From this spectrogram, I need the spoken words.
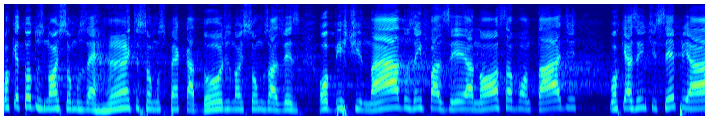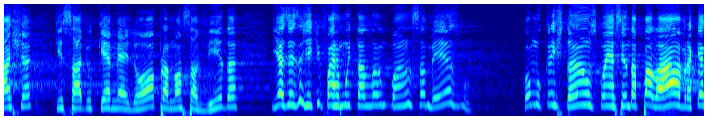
Porque todos nós somos errantes, somos pecadores, nós somos às vezes obstinados em fazer a nossa vontade, porque a gente sempre acha que sabe o que é melhor para a nossa vida, e às vezes a gente faz muita lambança mesmo. Como cristãos, conhecendo a palavra, que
